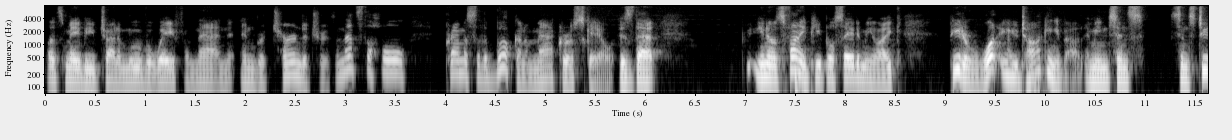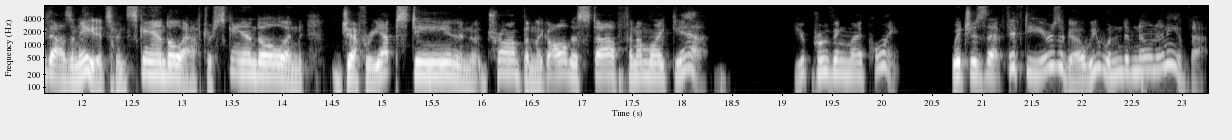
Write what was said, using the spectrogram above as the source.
Let's maybe try to move away from that and, and return to truth. And that's the whole premise of the book on a macro scale is that, you know, it's funny. People say to me, like, Peter, what are you talking about? I mean, since since 2008 it's been scandal after scandal and jeffrey epstein and trump and like all this stuff. And i'm like yeah you're proving my point which is that 50 years ago we wouldn't have known any of that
